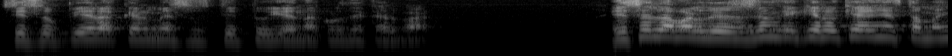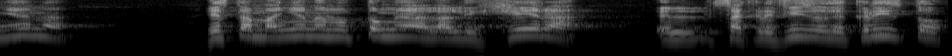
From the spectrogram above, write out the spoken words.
si supiera que Él me sustituyó en la cruz de Calvario. Esa es la valorización que quiero que hagan esta mañana. Esta mañana no tome a la ligera el sacrificio de Cristo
